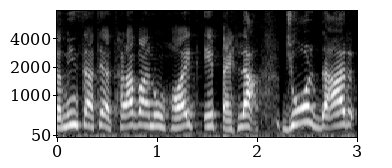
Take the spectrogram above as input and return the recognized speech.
જમીન સાથે અથડાવવાનું હોય એ પહેલાં જોરદાર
